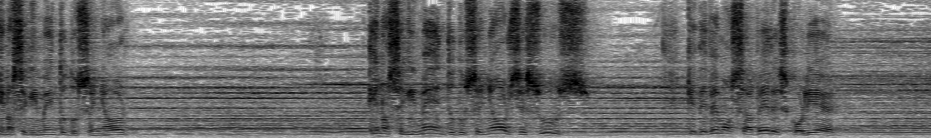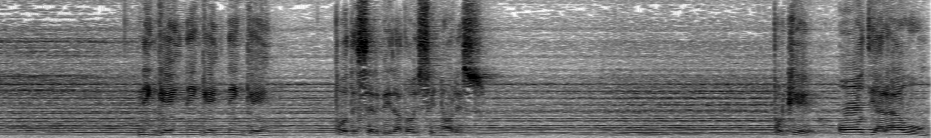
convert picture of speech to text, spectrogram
E no seguimento do Senhor, e no seguimento do Senhor Jesus, que devemos saber escolher. Ninguém, ninguém, ninguém pode servir a dois senhores porque odiará um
